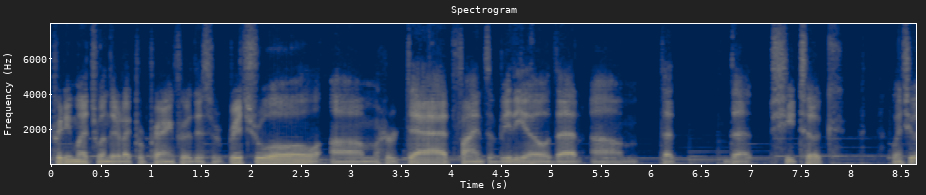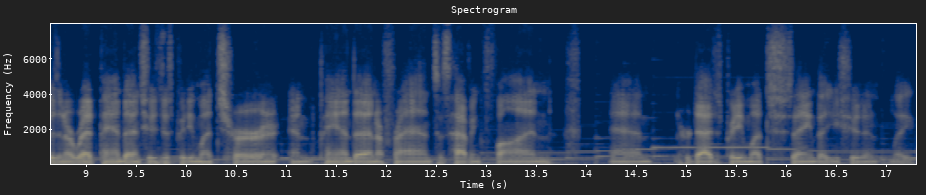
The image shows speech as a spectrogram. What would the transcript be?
pretty much when they're like preparing for this ritual, um, her dad finds a video that um that that she took when she was in her red panda, and she was just pretty much her and panda and her friends just having fun, and her dad just pretty much saying that you shouldn't like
